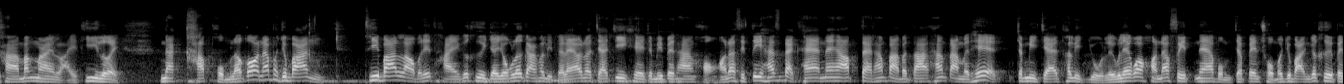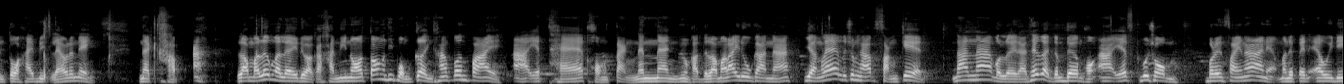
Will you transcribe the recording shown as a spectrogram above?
คาร์มากมายหลายที่เลยนะครับผมแล้วก็ณปัจจุบัน ที่บ้านเราประเทศไทยก็คือจะยกเลิกการผลิตไปแล้วนะแจ๊ GK จะมีเป็นทางของ Honda City Hatchback แทนนะครับ แต่ทางต่างประเทศทางต่างประเทศจะมีแจ๊ผลิตอยู่หรือเรียกว่า Honda Fit นะครับผมจะเป็นโฉมปัจจุบันก็คือเป็นตัวไฮบริดแล้วนั่นเองนะครับอะเรามาเริ่มกันเลยดีกว่ากับคันนี้เนาะต้องที่ผมเกินข้างต้นไป RS แท้ของแต่งแน่นๆคุณผู้ชมครับเดี๋ยวเรามาไล่ดูกันนะ อย่างแรกเลยคุณผู้ชมครับสังเกตด้านหน้าก่อนเลยนะถ้าเกิดเดิมๆของ RS คุณผู้ชมบริเวณไฟหน้าเนี่ยมันจะเป็น LED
